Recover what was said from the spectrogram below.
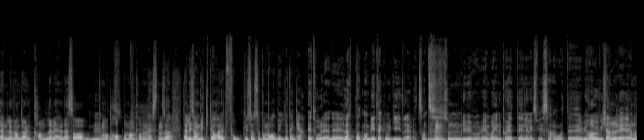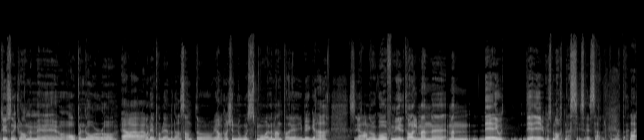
den leverandøren kan levere det, så på en måte hopper man på den hesten. Så Ja. det er liksom viktig å ha litt fokus også på målbildet, tenker jeg. Jeg tror det, det er lett at man blir teknologidrevet, sant? Mm. som du var inne på helt innledningsvis her. og at eh, Vi, har jo, vi kjenner jo Rema 1000-reklame med Open Door og, ja, ja. og det problemet der. sant? Og Vi har kanskje noen små elementer av det i bygget her, s- Ja. uten å gå for mye i detalj. Men, eh, men det, er jo, det er jo ikke smartness i seg selv, på en måte. Nei.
